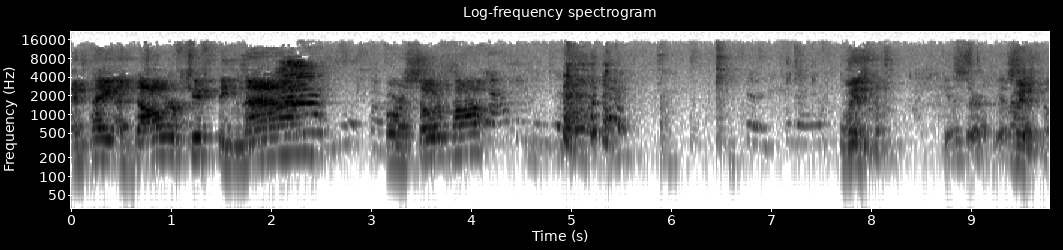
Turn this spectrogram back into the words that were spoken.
and pay $1.59 for a soda pop, wisdom. Yes, sir. Yes, sir. Wisdom.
